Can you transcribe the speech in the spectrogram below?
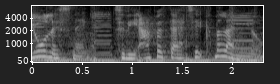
You're listening to The Apathetic Millennial.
